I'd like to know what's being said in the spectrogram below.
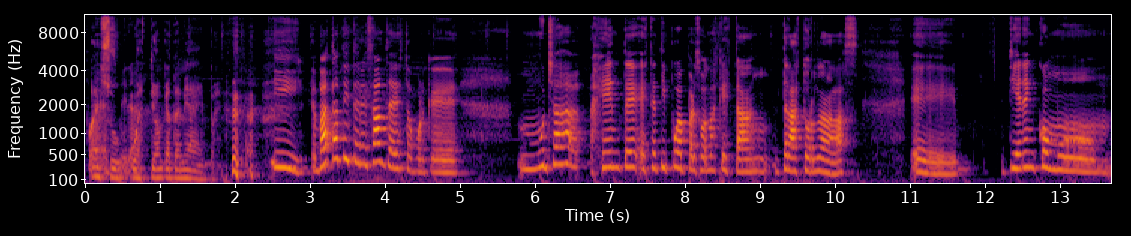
Pues, en su cuestión que tenía ahí, pues. Y es bastante interesante esto porque mucha gente, este tipo de personas que están trastornadas, eh, tienen como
